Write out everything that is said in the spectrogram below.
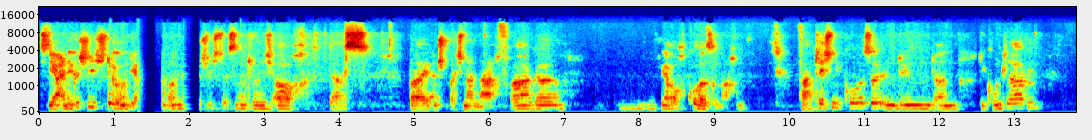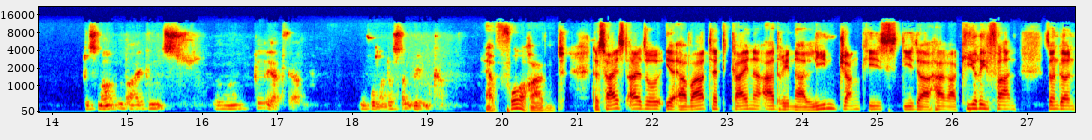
ist die eine Geschichte. Und die andere Geschichte ist natürlich auch, dass bei entsprechender Nachfrage wir auch Kurse machen. Fahrtechnikkurse, in denen dann die Grundlagen des Mountainbikens äh, gelehrt werden und wo man das dann üben kann. Hervorragend. Das heißt also, ihr erwartet keine Adrenalin-Junkies, die da Harakiri fahren, sondern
